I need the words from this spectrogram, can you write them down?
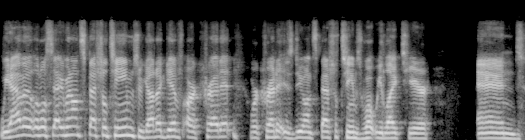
We have a little segment on special teams. We got to give our credit where credit is due on special teams, what we liked here. And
